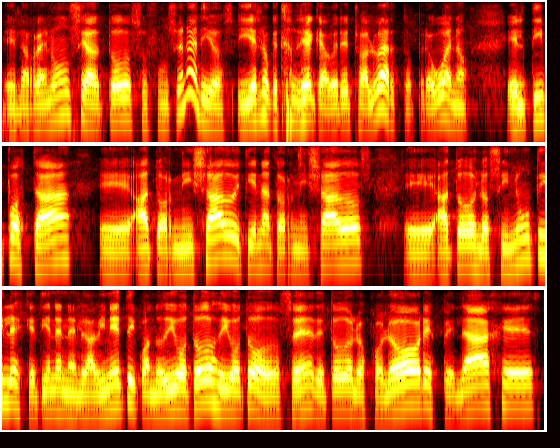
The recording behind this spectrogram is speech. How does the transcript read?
eh, la renuncia a todos sus funcionarios. Y es lo que tendría que haber hecho Alberto. Pero bueno, el tipo está eh, atornillado y tiene atornillados a todos los inútiles que tienen el gabinete. Y cuando digo todos, digo todos, de todos los colores, pelajes,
